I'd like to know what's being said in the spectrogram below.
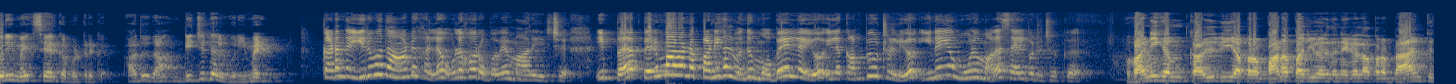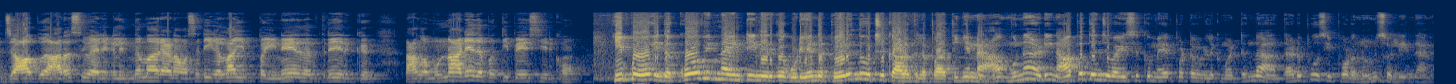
உரிமை சேர்க்கப்பட்டிருக்கு. அதுதான் டிஜிட்டல் உரிமை. கடந்த இருபது ஆண்டுகள்ல உலகம் ரொம்பவே மாறிடுச்சு. இப்ப பெரும்பாலான பணிகள் வந்து மொபைல்லையோ இல்ல கம்ப்யூட்டர்லயோ இணையம் மூலமா தான் செயல்பட்டு இருக்கு. வணிகம் கல்வி அப்புறம் பண பரிவர்த்தனைகள் அப்புறம் பேங்க் ஜாபு அரசு வேலைகள் இந்த மாதிரியான வசதிகள்லாம் இப்போ இணையதளத்திலே இருக்குது நாங்கள் முன்னாடியே இதை பற்றி பேசியிருக்கோம். இப்போ இந்த கோவிட் நைன்டீன் இருக்கக்கூடிய இந்த பெருந்தொற்று காலத்தில் பார்த்தீங்கன்னா முன்னாடி நாற்பத்தஞ்சு வயசுக்கு மேற்பட்டவர்களுக்கு மட்டும்தான் தடுப்பூசி போடணும்னு சொல்லியிருந்தாங்க.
